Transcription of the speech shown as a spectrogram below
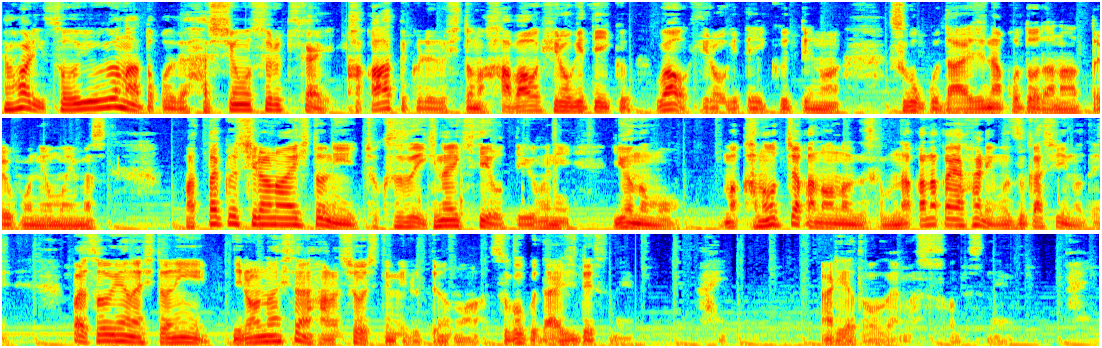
やはりそういうようなところで発信をする機会、関わってくれる人の幅を広げていく、輪を広げていくっていうのは、すごく大事なことだなというふうに思います。全く知らない人に直接いきなり来てよっていうふうに言うのも、まあ可能っちゃ可能なんですけど、なかなかやはり難しいので、やっぱりそういうような人に、いろんな人に話をしてみるっていうのは、すごく大事ですね。い。ありがとうございます。そうですね。はい。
